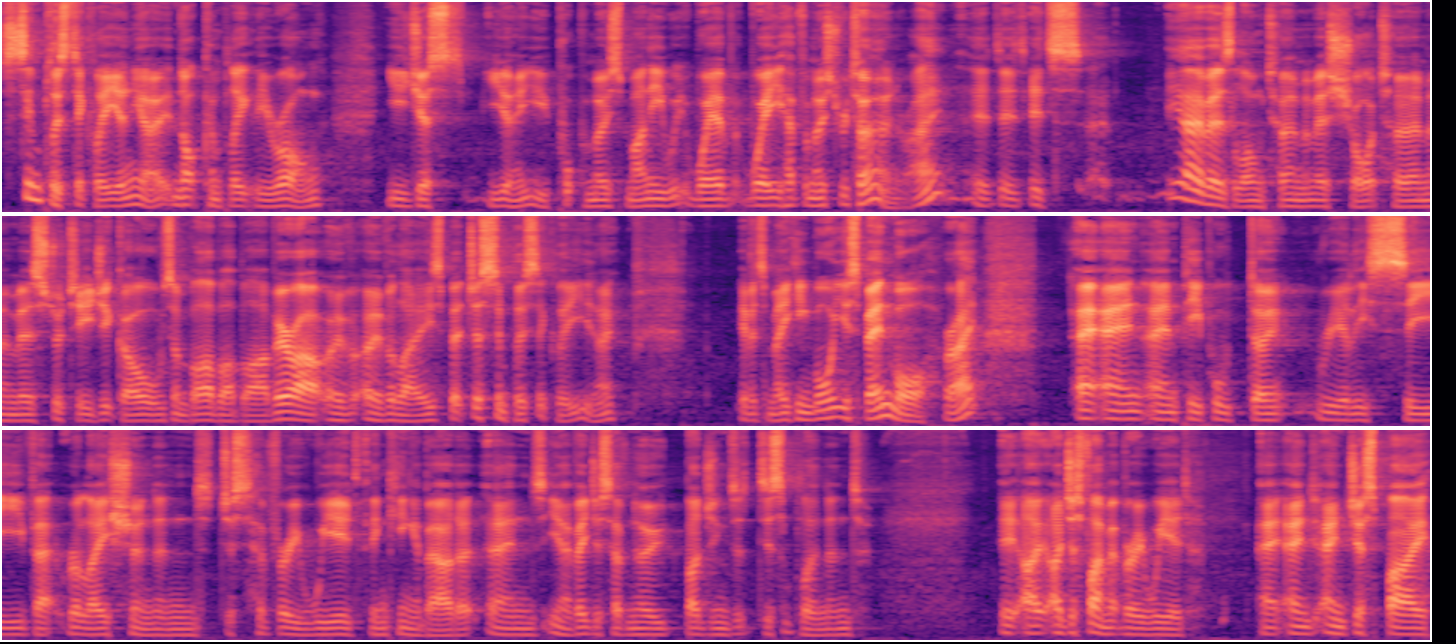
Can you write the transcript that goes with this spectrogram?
simplistically and you know not completely wrong you just you know you put the most money where where you have the most return right? It, it, it's you know there's long term and there's short term and there's strategic goals and blah blah blah. There are over, overlays but just simplistically you know if it's making more you spend more right? And and people don't really see that relation and just have very weird thinking about it. And you know they just have no budging discipline. And it, I, I just find that very weird. And, and and just by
